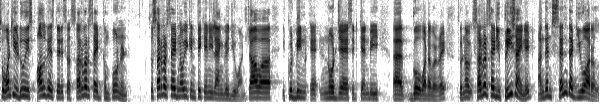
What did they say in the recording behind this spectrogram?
so what you do is always there is a server-side component so server side, now you can pick any language you want. Java, it could be uh, Node.js, it can be uh, Go, whatever, right? So now server side, you pre-sign it and then send that URL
